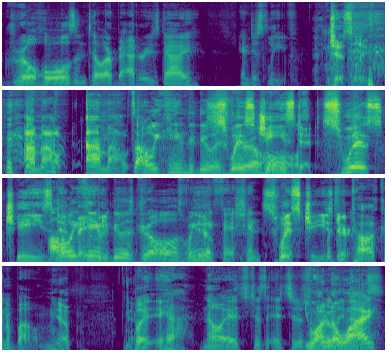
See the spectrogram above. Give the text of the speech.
drill holes until our batteries die, and just leave. Leave. I'm out. I'm out. That's all we came to do is Swiss drill cheesed holes. it. Swiss cheesed it. All it, we baby. came to do is drill holes. We Yep. ain't fishing. Swiss What cheesed you her. talking about? Yep. But yeah, no, it's just it's just. You wanna know why? nuts.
